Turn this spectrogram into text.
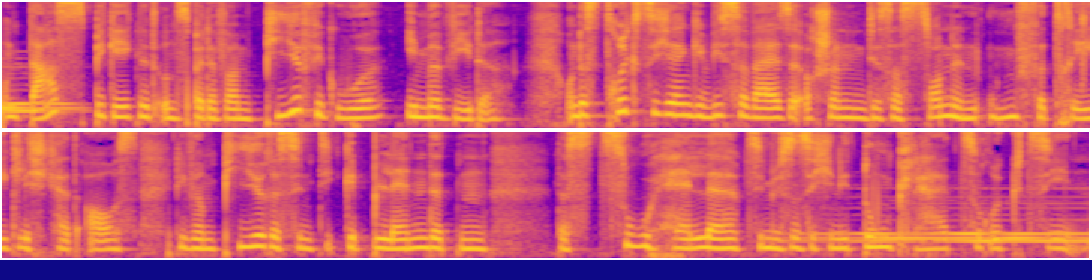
Und das begegnet uns bei der Vampirfigur immer wieder. Und das drückt sich ja in gewisser Weise auch schon in dieser Sonnenunverträglichkeit aus. Die Vampire sind die Geblendeten, das zu helle, sie müssen sich in die Dunkelheit zurückziehen.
